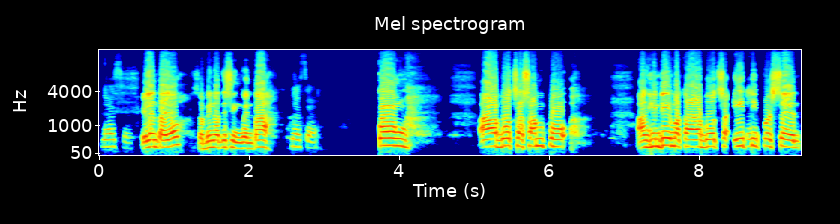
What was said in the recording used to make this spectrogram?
Yes, sir. ilan tayo? Sabihin natin 50. Yes, sir. Kung aabot sa 10, ang hindi makaabot sa 80%,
